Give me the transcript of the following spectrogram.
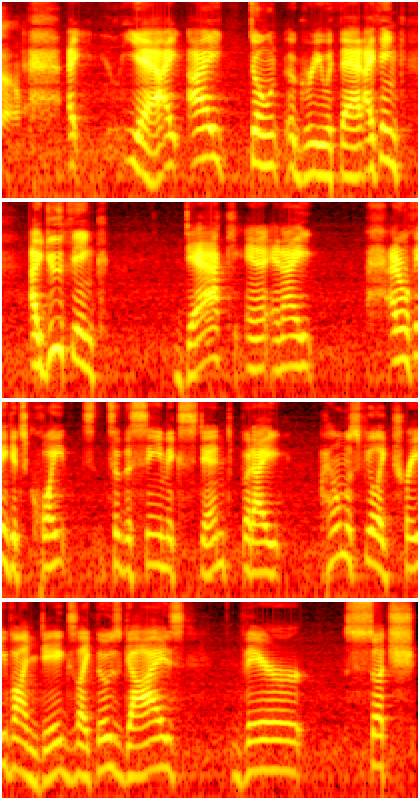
No. I yeah I I don't agree with that. I think I do think Dak and and I I don't think it's quite to the same extent, but I I almost feel like Trevon Diggs, like those guys, they're such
